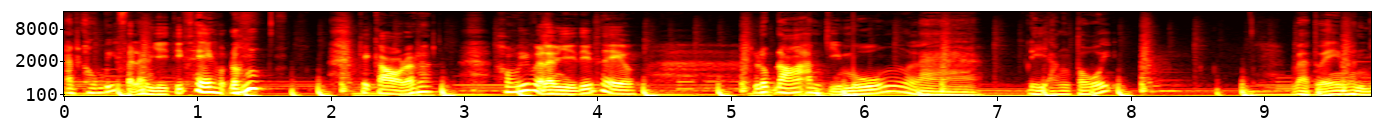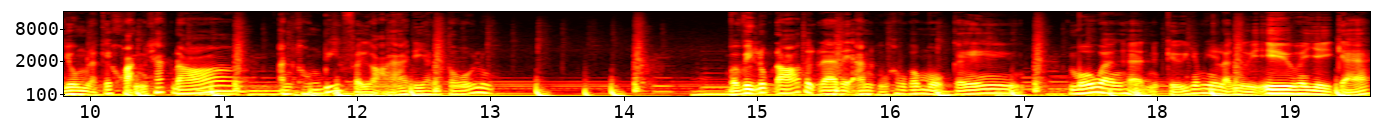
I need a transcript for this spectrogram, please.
anh không biết phải làm gì tiếp theo, đúng. Cái câu đó đó. Không biết phải làm gì tiếp theo. Lúc đó anh chỉ muốn là đi ăn tối. Và tụi em hình dung là cái khoảnh khắc đó anh không biết phải gọi ai đi ăn tối luôn. Bởi vì lúc đó thực ra thì anh cũng không có một cái mối quan hệ kiểu giống như là người yêu hay gì cả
